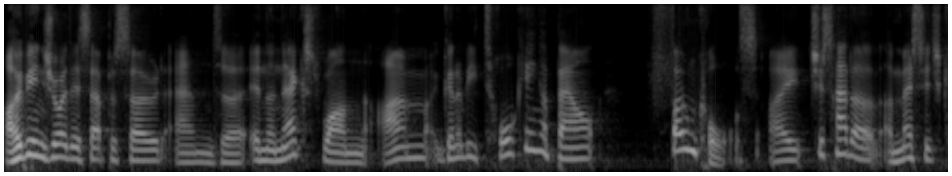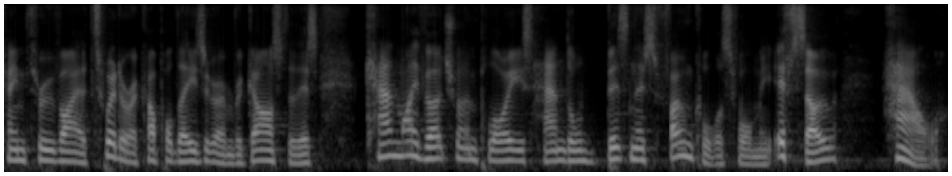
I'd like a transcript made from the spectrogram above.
I hope you enjoyed this episode. And uh, in the next one, I'm going to be talking about phone calls. I just had a, a, message came through via Twitter a couple days ago in regards to this. Can my virtual employees handle business phone calls for me? If so, how?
